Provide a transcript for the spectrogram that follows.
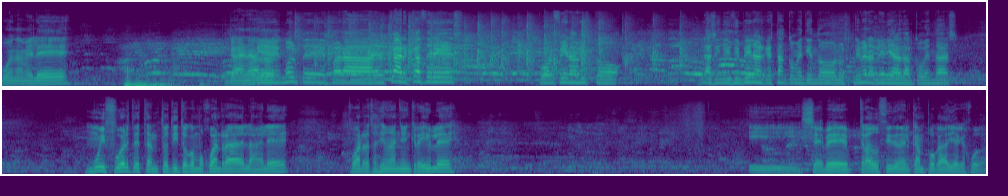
Buena melee. Ganado. Bien, golpe para el CAR Cáceres. Por fin ha visto las indisciplinas que están cometiendo las primeras líneas de Alcobendas. Muy fuertes tanto Tito como Juanra en la melee. Juanra está haciendo un año increíble. Y se ve traducido en el campo cada día que juega.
